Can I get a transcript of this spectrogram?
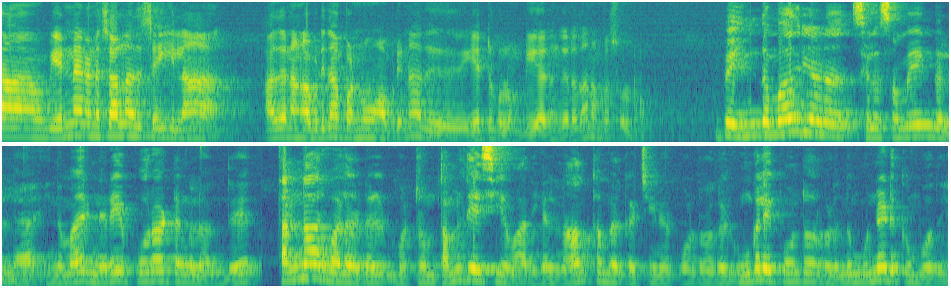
தான் என்ன நினச்சாலும் அதை செய்யலாம். அதை நாங்கள் அப்படி தான் பண்ணுவோம் அப்படின்னா அது ஏற்றுக்கொள்ள முடியாதுங்கிறத நம்ம சொல்கிறோம் இப்போ இந்த மாதிரியான சில சமயங்களில் இந்த மாதிரி நிறைய போராட்டங்கள் வந்து தன்னார்வலர்கள் மற்றும் தமிழ் தேசியவாதிகள் நாம் தமிழர் கட்சியினர் போன்றவர்கள் உங்களை போன்றவர்கள் வந்து முன்னெடுக்கும் போது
